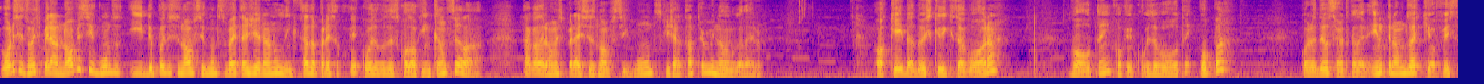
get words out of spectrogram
Agora vocês vão esperar 9 segundos e depois desses 9 segundos vai estar tá gerando um link. Caso apareça qualquer coisa, vocês coloquem em cancelar. Tá, galera, vamos esperar esses 9 segundos que já tá terminando, galera. Ok, dá dois cliques agora. Voltem, qualquer coisa, voltem. Opa! Agora deu certo, galera. Entramos aqui, ó. Fez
